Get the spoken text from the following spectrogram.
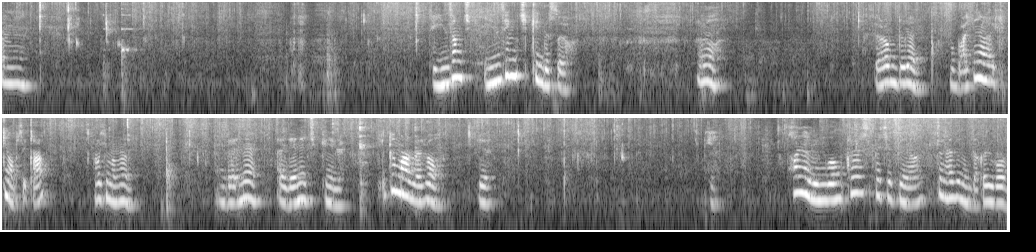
음. 제 인상 치, 인생 치킨 됐어요. 음. 여러분들은 뭐 맛있는 치킨 없을까? 하시면은 내내 아니 내내 치킨이 래 치킨만 해서 예. 예. 허니 윙건 크리스피 치킨이랑 추천해드립니다. 그리고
